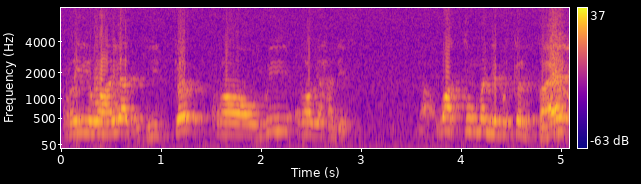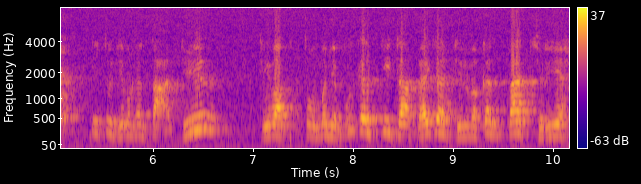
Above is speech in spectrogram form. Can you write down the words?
riwayat hidup rawi rawi hadis. Nah, waktu menyebutkan baik itu dimakan takdir, di waktu menyebutkan tidak baik yang dinamakan tajrih.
